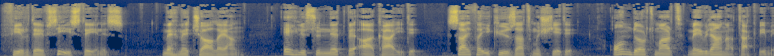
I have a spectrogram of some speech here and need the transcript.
Firdevs'i isteyiniz. Mehmet Çağlayan, Ehli Sünnet ve Akaidi, sayfa 267, 14 Mart Mevlana takvimi.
